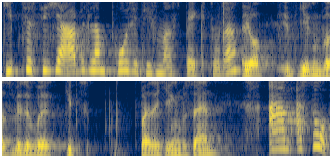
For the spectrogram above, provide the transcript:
gibt es ja sicher auch ein bisschen einen positiven Aspekt, oder? Ja, irgendwas wieder wohl, gibt's, fällt euch irgendwas ein? Ähm, ach so,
